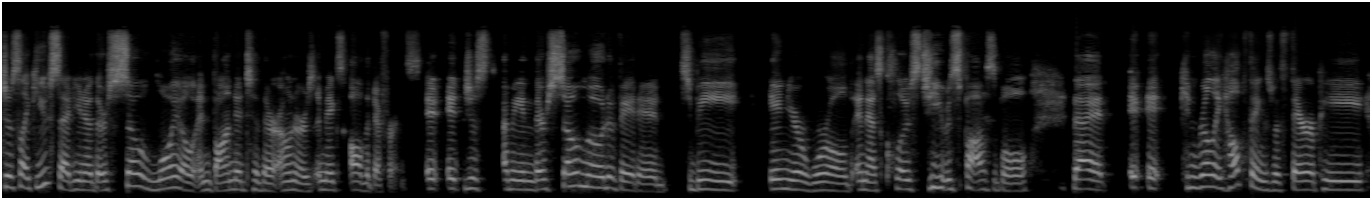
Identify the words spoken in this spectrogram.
just like you said, you know, they're so loyal and bonded to their owners. It makes all the difference. It, it just, I mean, they're so motivated to be in your world and as close to you as possible that it, it can really help things with therapy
